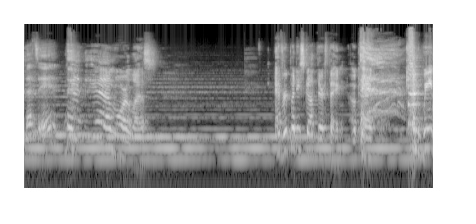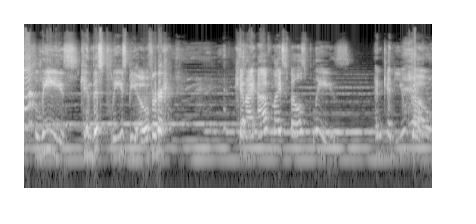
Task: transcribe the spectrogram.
That's it? yeah, more or less. Everybody's got their thing, okay? can we please, can this please be over? Can I have my spells, please? And can you go?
